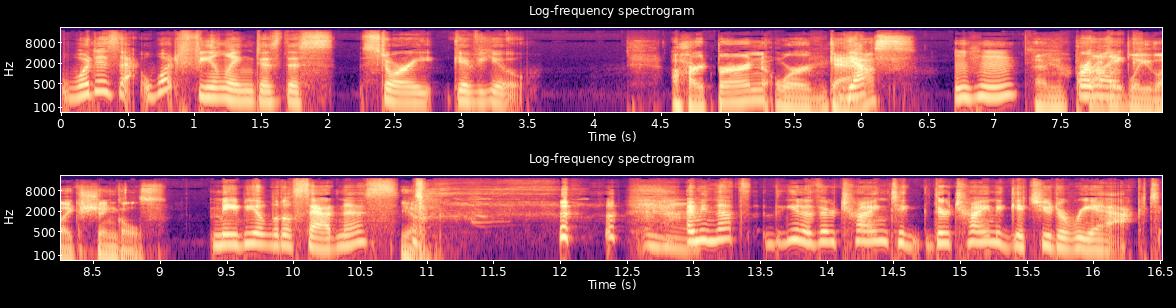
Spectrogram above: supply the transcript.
what is that? What feeling does this story give you? a heartburn or gas. Mm-hmm. And Or like- probably like, shingles. Maybe a little sadness. Yeah. I mean, that's you know they're trying to they're trying to get you to react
